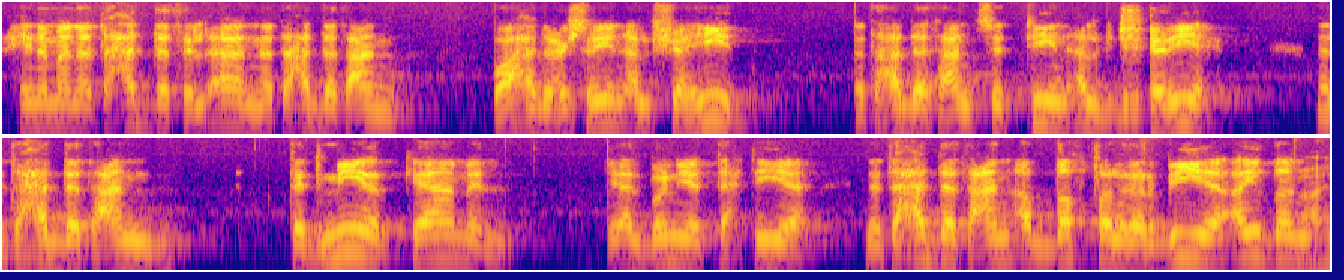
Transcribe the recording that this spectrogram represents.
حينما نتحدث الآن نتحدث عن 21 ألف شهيد نتحدث عن ستين ألف جريح نتحدث عن تدمير كامل للبنية التحتية نتحدث عن الضفة الغربية أيضا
